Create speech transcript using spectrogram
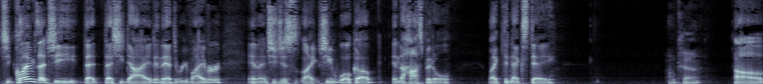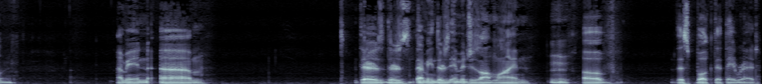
she claims that she that that she died, and they had to revive her, and then she just like she woke up in the hospital like the next day. Okay. Um, I mean, um, there's there's I mean there's images online Mhm. of this book that they read.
